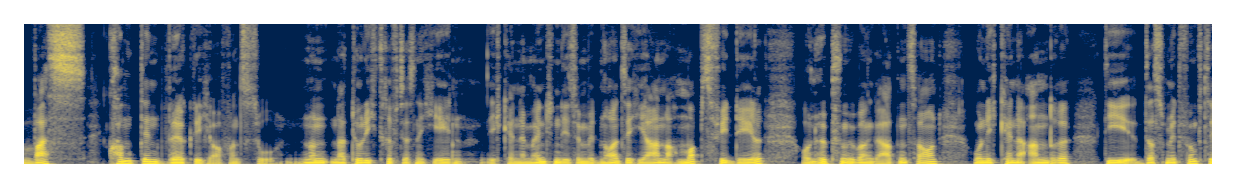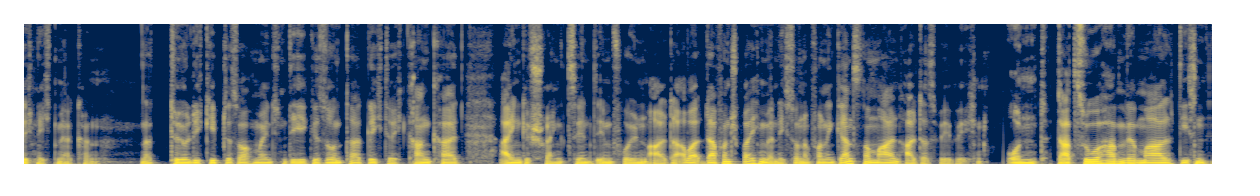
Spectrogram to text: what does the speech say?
was kommt denn wirklich auf uns zu? Nun, natürlich trifft es nicht jeden. Ich kenne Menschen, die sind mit 90 Jahren noch Mops fidel und hüpfen über den Gartenzaun und ich kenne andere, die das mit 50 nicht mehr können. Natürlich gibt es auch Menschen, die gesundheitlich durch Krankheit eingeschränkt sind im frühen Alter. Aber davon sprechen wir nicht, sondern von den ganz normalen Alterswehwehchen. Und dazu haben wir mal diesen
